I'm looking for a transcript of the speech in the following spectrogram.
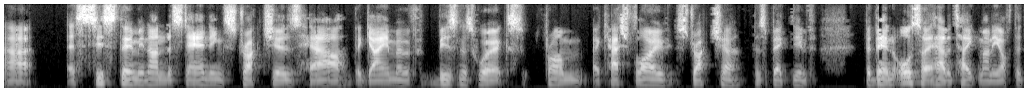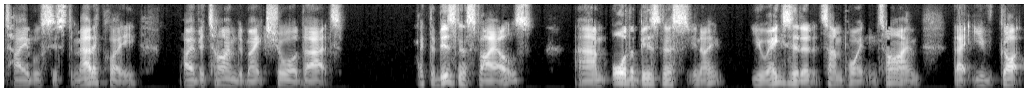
uh, assist them in understanding structures, how the game of business works from a cash flow structure perspective, but then also how to take money off the table systematically over time to make sure that if the business fails um, or the business, you know, you exit it at some point in time, that you've got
